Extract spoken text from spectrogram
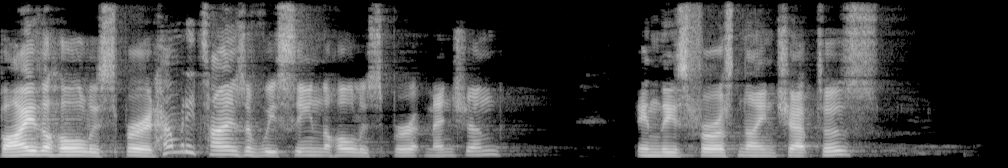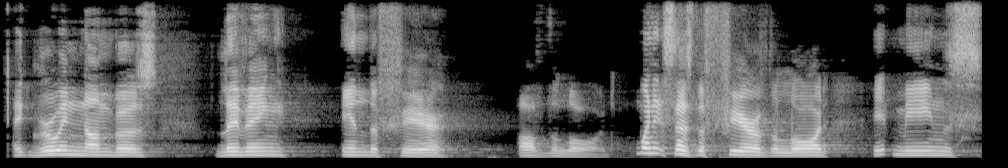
by the Holy Spirit. How many times have we seen the Holy Spirit mentioned in these first nine chapters? It grew in numbers, living in the fear of the Lord. When it says the fear of the Lord, it means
